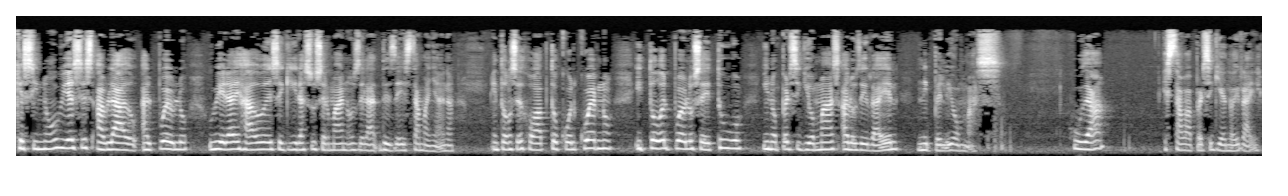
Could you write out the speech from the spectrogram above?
que si no hubieses hablado al pueblo, hubiera dejado de seguir a sus hermanos desde esta mañana. Entonces Joab tocó el cuerno y todo el pueblo se detuvo y no persiguió más a los de Israel ni peleó más. Judá estaba persiguiendo a Israel.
